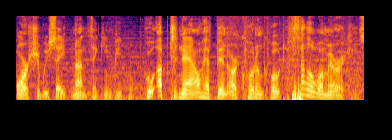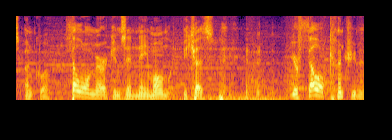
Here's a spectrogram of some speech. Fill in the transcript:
or should we say non thinking people, who up to now have been our quote unquote fellow Americans, unquote. Fellow Americans in name only, because your fellow countryman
